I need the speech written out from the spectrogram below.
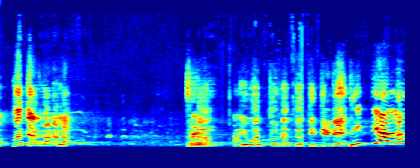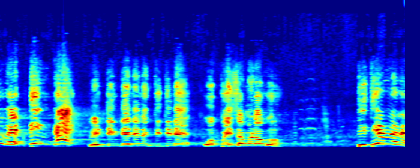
ಅಪ್ಪ ಅಂತ ಯಾರು ನೋಡಲ್ಲ. ನೋಡು ಇವತ್ತು ನಂದು ತಿಥಿ ಡೇ. ತಿಥಿ ಅಲ್ಲ ವೆಡ್ಡಿಂಗ್ ಡೇ ವೆಡ್ಡಿಂಗ್ ಡೇನೆ ನಂಗೆ ತಿಥಿ ಡೇ. ಹೋಗ್ ಪೈಸಾ ಮಾಡೋಗು ತಿಥಿ ಮೇಲೆ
